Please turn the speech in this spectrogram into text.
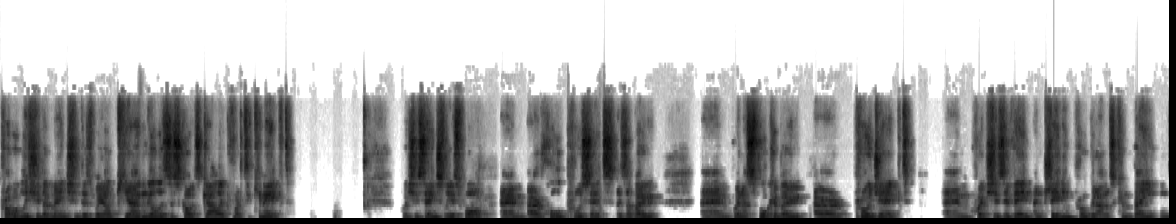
probably should have mentioned as well, Ceangal is the Scots Gaelic for to connect, which essentially is what um, our whole process is about. Um, when I spoke about our project, um, which is event and training programs combined,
